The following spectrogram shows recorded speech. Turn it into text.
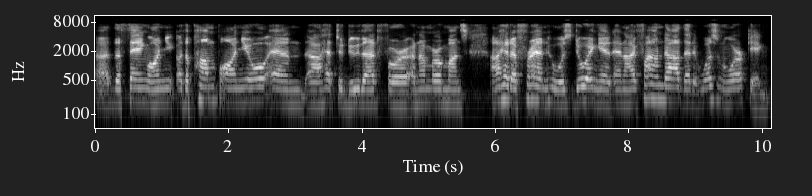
uh, the thing on you the pump on you and I had to do that for a number of months. I had a friend who was doing it and i found out that it wasn't working.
